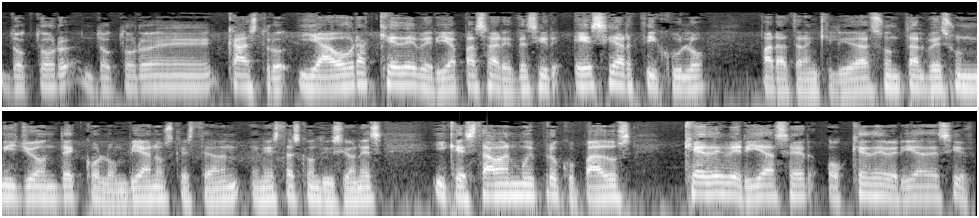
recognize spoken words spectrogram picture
Doctor, doctor eh, Castro, ¿y ahora qué debería pasar? Es decir, ese artículo, para tranquilidad, son tal vez un millón de colombianos que están en estas condiciones y que estaban muy preocupados. ¿Qué debería hacer o qué debería decir?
